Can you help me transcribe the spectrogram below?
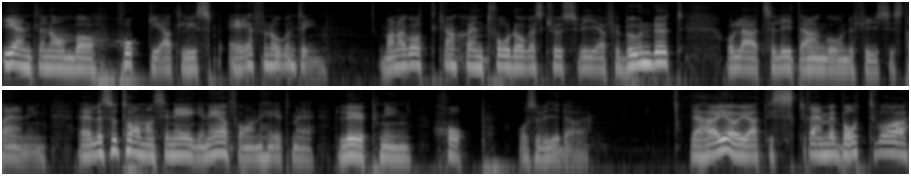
egentligen om vad hockeyatlism är för någonting. Man har gått kanske en två dagars kurs via förbundet och lärt sig lite angående fysisk träning. Eller så tar man sin egen erfarenhet med löpning, hopp och så vidare. Det här gör ju att vi skrämmer bort våra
